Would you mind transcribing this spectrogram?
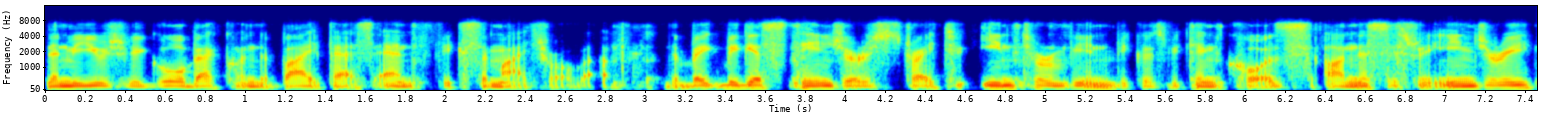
then we usually go back on the bypass and fix the mitral valve. The big, biggest danger is try to intervene because we can cause unnecessary injury,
